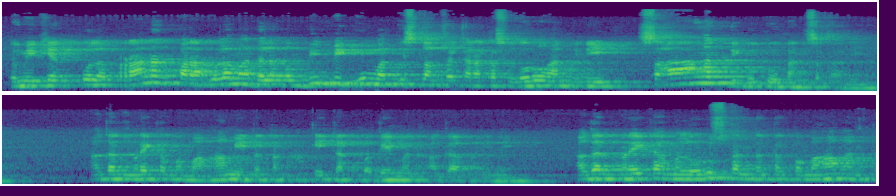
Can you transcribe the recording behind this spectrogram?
Demikian pula peranan para ulama dalam membimbing umat Islam secara keseluruhan ini sangat dibutuhkan sekali agar mereka memahami tentang hakikat bagaimana agama ini agar mereka meluruskan tentang pemahaman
